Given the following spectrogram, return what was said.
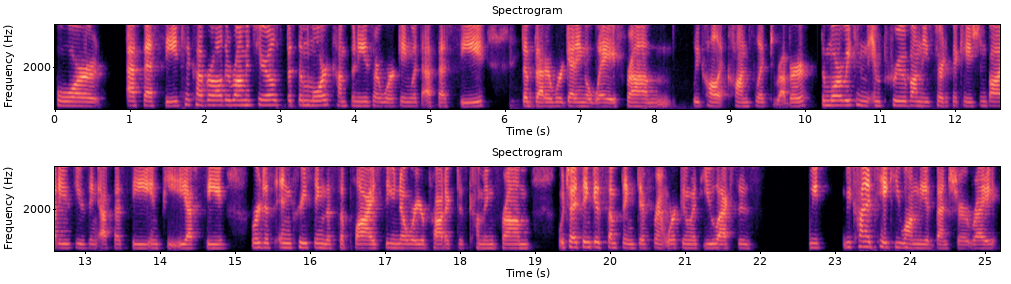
for FSC to cover all the raw materials, but the more companies are working with FSC, the better we're getting away from we call it conflict rubber. The more we can improve on these certification bodies using FSC and PEFC, we're just increasing the supply so you know where your product is coming from, which I think is something different working with Yulex is we we kind of take you on the adventure, right?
